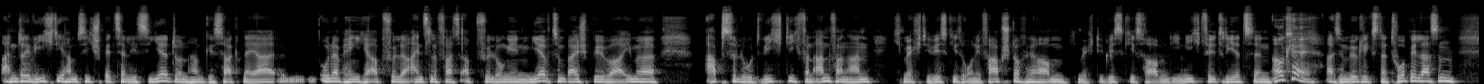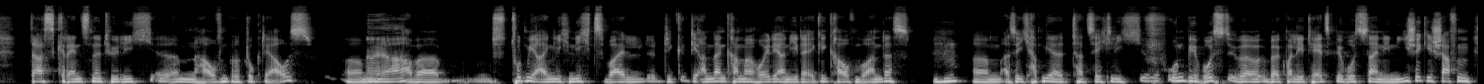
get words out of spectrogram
Andere wie ich, die haben sich spezialisiert und haben gesagt, naja, unabhängige Abfüller, Einzelfassabfüllungen, in mir zum Beispiel war immer absolut wichtig von Anfang an, ich möchte Whiskys ohne Farbstoffe haben, ich möchte Whiskys haben, die nicht filtriert sind, okay. also möglichst naturbelassen. Das grenzt natürlich ähm, einen Haufen Produkte aus. Ähm, ja. Aber es tut mir eigentlich nichts, weil die, die anderen kann man heute an jeder Ecke kaufen, woanders. Mhm. Ähm, also ich habe mir tatsächlich unbewusst über, über Qualitätsbewusstsein eine Nische geschaffen,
